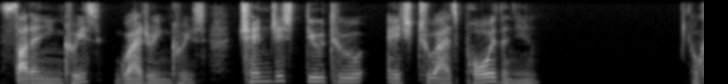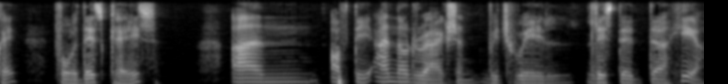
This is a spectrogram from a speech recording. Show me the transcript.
sudden increase, gradual increase. Changes due to H2S poisoning. Okay, for this case, and of the anode reaction, which we listed uh, here.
